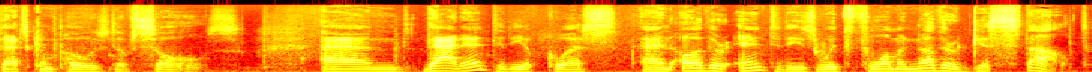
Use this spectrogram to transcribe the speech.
that's composed of souls. And that entity, of course, and other entities would form another gestalt.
